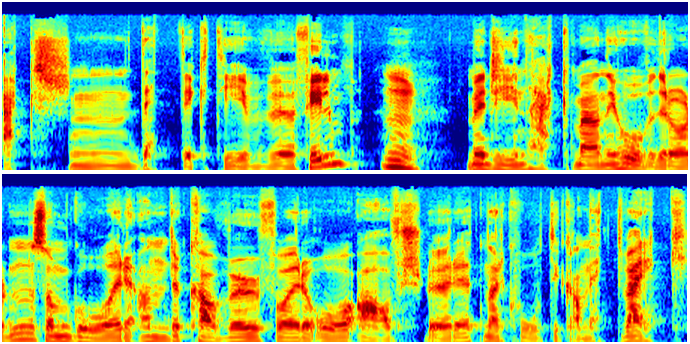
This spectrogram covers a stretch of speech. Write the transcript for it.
action-detektivfilm. Med Gene Hackman i hovedrollen, som går undercover for å avsløre et narkotikanettverk.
